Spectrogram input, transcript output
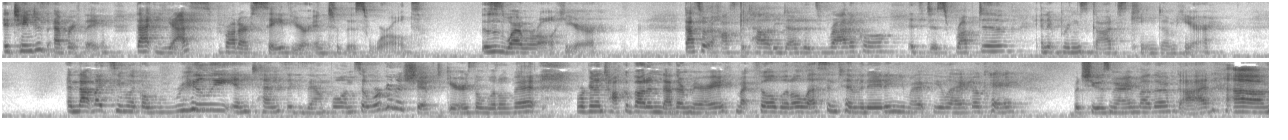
it changes everything. That yes brought our Savior into this world. This is why we're all here. That's what hospitality does. It's radical, it's disruptive, and it brings God's kingdom here. And that might seem like a really intense example. And so we're going to shift gears a little bit. We're going to talk about another Mary. It might feel a little less intimidating. You might be like, okay, but she was Mary, Mother of God. Um,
